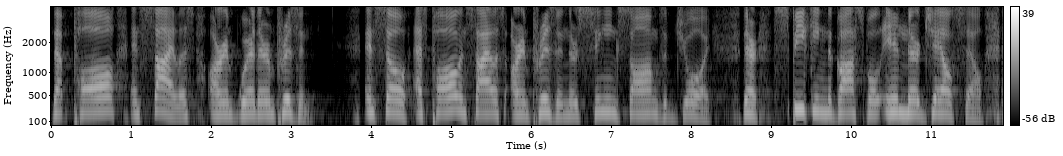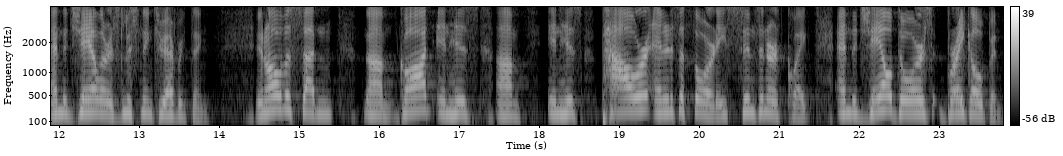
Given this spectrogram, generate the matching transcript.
that Paul and Silas are in, where they're in prison. And so, as Paul and Silas are in prison, they're singing songs of joy. They're speaking the gospel in their jail cell, and the jailer is listening to everything. And all of a sudden, um, God, in his, um, in his power and in his authority, sends an earthquake, and the jail doors break open.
